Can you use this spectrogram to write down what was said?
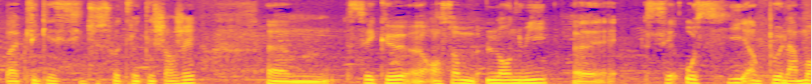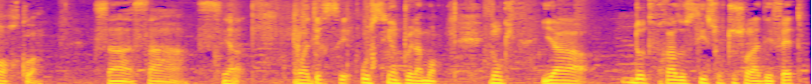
pas cliquer si tu souhaites le télécharger. Euh, c'est que euh, en somme l'ennui euh, c'est aussi un peu la mort quoi. Ça ça c'est on va dire c'est aussi un peu la mort. Donc il y a d'autres phrases aussi surtout sur la défaite.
